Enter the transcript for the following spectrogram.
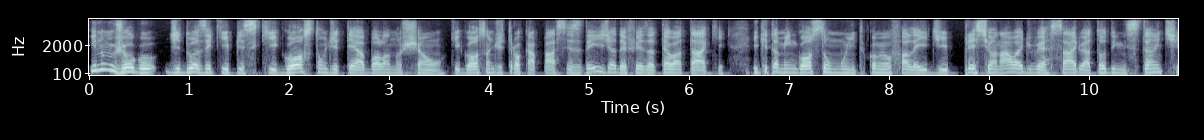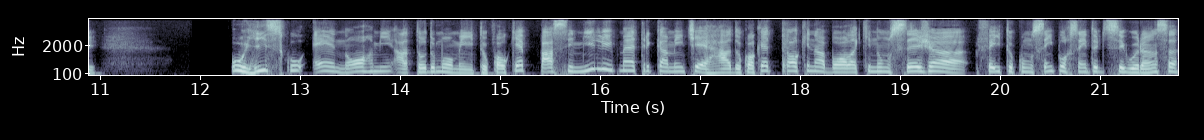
E num jogo de duas equipes que gostam de ter a bola no chão, que gostam de trocar passes desde a defesa até o ataque e que também gostam muito, como eu falei, de pressionar o adversário a todo instante, o risco é enorme a todo momento. Qualquer passe milimetricamente errado, qualquer toque na bola que não seja feito com 100% de segurança,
